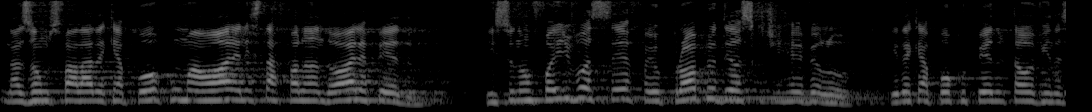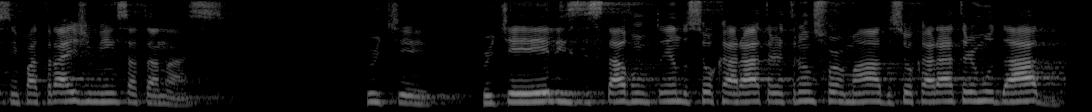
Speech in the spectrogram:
nós vamos falar daqui a pouco, uma hora ele está falando: "Olha, Pedro, isso não foi de você, foi o próprio Deus que te revelou. E daqui a pouco Pedro está ouvindo assim: para trás de mim, Satanás. Por quê? Porque eles estavam tendo seu caráter transformado, seu caráter mudado.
